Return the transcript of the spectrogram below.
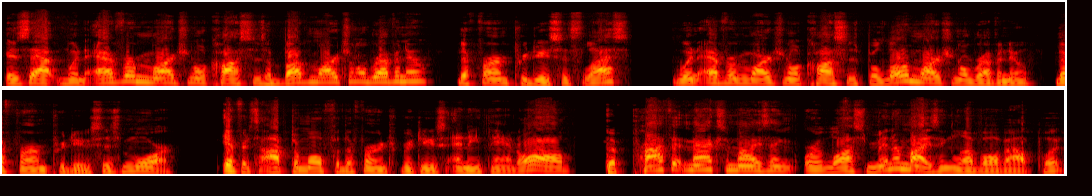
is that whenever marginal cost is above marginal revenue, the firm produces less. Whenever marginal cost is below marginal revenue, the firm produces more. If it's optimal for the firm to produce anything at all, the profit maximizing or loss minimizing level of output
